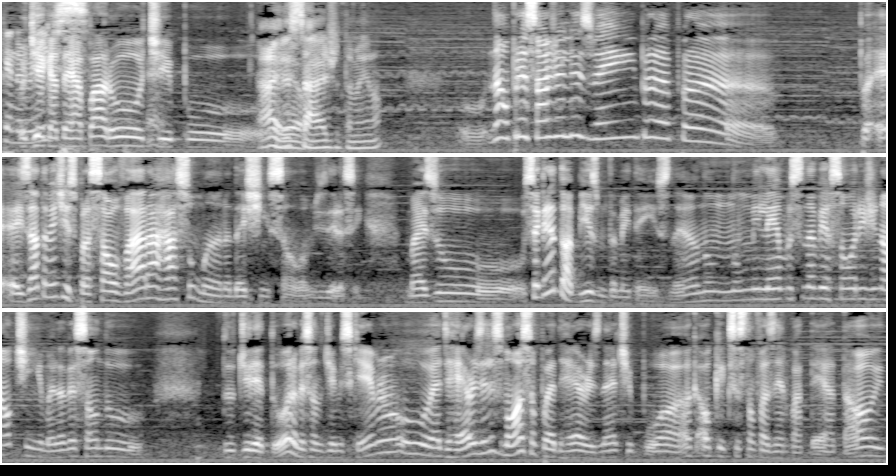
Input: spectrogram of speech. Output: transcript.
Keanu o dia que a Reeves. Terra parou, tipo. Ah, é. Presságio também, não? o- Não, o presságio eles vêm pra. pra... É é exatamente isso, pra salvar a raça humana da extinção, vamos dizer assim. Mas o. O Segredo do Abismo também tem isso, né? Eu não, não me lembro se na versão original tinha, mas na versão do. Do diretor, a versão do James Cameron, o Ed Harris, eles mostram pro Ed Harris, né? Tipo, ó, ó o que, que vocês estão fazendo com a Terra tal, e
